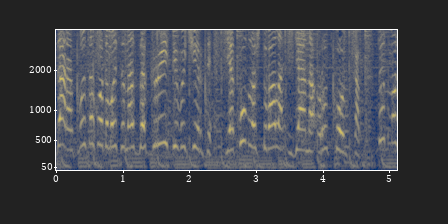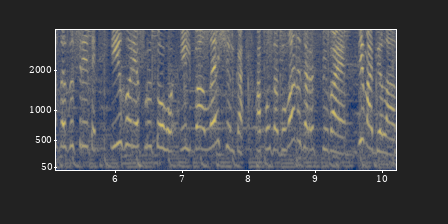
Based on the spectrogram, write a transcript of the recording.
Зараз ми знаходимося на закритій вечірці, яку влаштувала Яна Рудковська. Тут можна зустріти Ігоря Крутого і Льва Лещенка. А позаду мене зараз співає Діма Білан.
